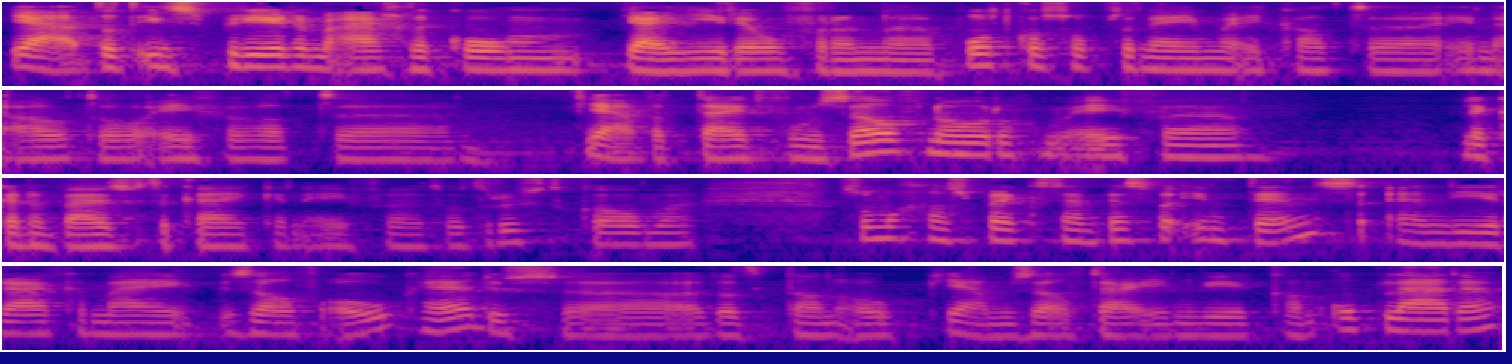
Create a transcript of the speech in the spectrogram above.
ja, dat inspireerde me eigenlijk om ja, hierover een uh, podcast op te nemen. Ik had in de auto even wat, ja, wat tijd voor mezelf nodig om even lekker naar buiten te kijken en even tot rust te komen. Sommige gesprekken zijn best wel intens en die raken mij zelf ook. Hè? Dus dat ik dan ook ja, mezelf daarin weer kan opladen.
